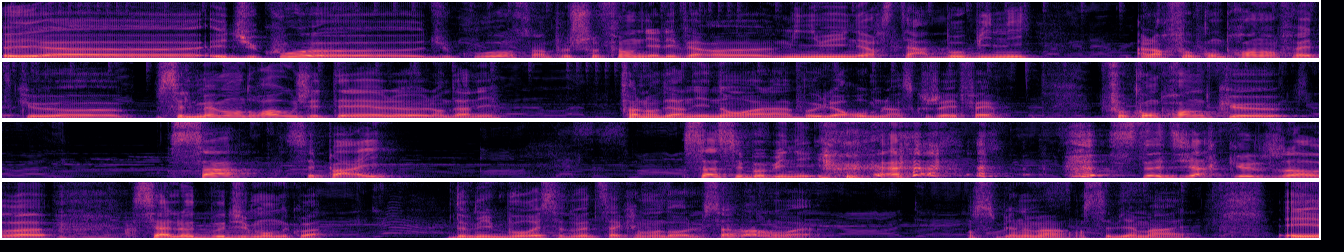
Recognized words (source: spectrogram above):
Et, euh, et du coup, du coup, on s'est un peu chauffé. On y allait vers minuit une heure. C'était à Bobigny. Alors, faut comprendre en fait que euh, c'est le même endroit où j'étais euh, l'an dernier. Enfin, l'an dernier, non, à la Boiler Room, là, ce que j'avais fait. Faut comprendre que ça, c'est Paris. Ça, c'est Bobigny. C'est-à-dire que, genre, euh, c'est à l'autre bout du monde, quoi. Demi-bourré, ça doit être sacrément drôle. Ça va, en vrai. On s'est bien marré. On s'est bien marré. Et,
